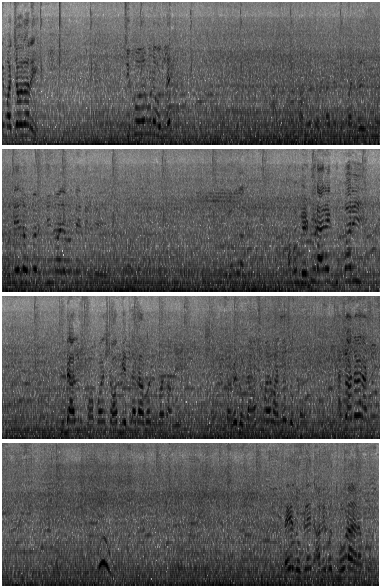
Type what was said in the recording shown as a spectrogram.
काही मज्जा होणार आहे. चिकू वगैरे कुठे बदले मग ते लवकर तीन वाजेपर्यंत येतील ते. आपण भेटू डायरेक्ट दुपारी. कुठे अजून स्टॉप स्टॉप घेतला तर आपण तुम्हाला सांगू? सगळे झोपला. आसू माझ्या बाजूलाच झोपला. असू असं कर असू सगळे झोपलेत आम्ही पण थोडा आराम करू.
